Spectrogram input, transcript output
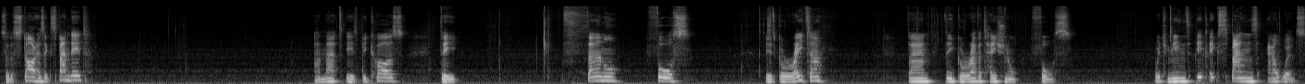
So the star has expanded. And that is because the thermal force is greater than the gravitational force, which means it expands outwards.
